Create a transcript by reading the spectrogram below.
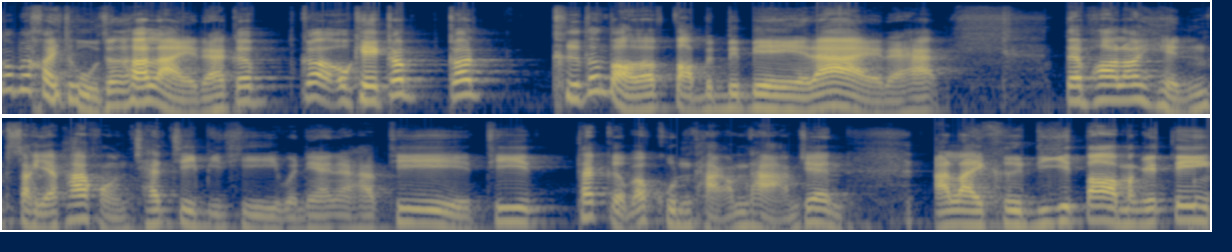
ก็ไม่ค่อยถูกเท่าไหร่นะก็ก็โอเคก็ก็คือต้องตอบตอบเป็นเบๆได้นะฮะแต่พอเราเห็นศักยภาพของ Chat GPT วันนี้นะครับที่ที่ถ้าเกิดว่าคุณถามคำถาม เช่น อะไรคือ digital marketing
